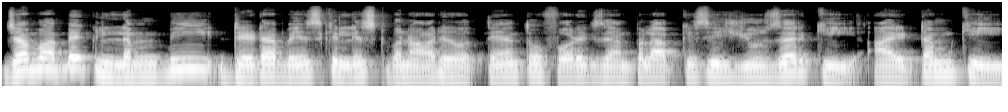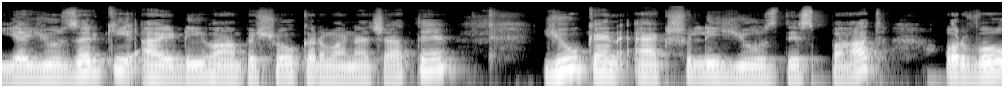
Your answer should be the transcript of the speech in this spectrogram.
जब आप एक लंबी डेटाबेस की लिस्ट बना रहे होते हैं तो फॉर एग्जांपल आप किसी यूज़र की आइटम की या यूज़र की आईडी वहाँ पे शो करवाना चाहते हैं you can actually use this path और वो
